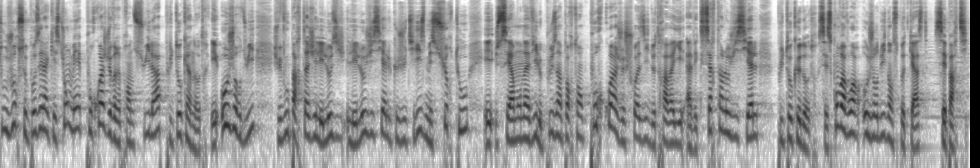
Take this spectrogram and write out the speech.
toujours se poser la question, mais pourquoi je devrais prendre celui-là plutôt qu'un autre? Et aujourd'hui, je vais vous partager les, les logiciels que j'utilise, mais surtout, et c'est à mon avis le plus important, pourquoi je choisis de travailler avec certains logiciels plutôt que d'autres. C'est ce qu'on va voir aujourd'hui dans ce podcast. C'est parti.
